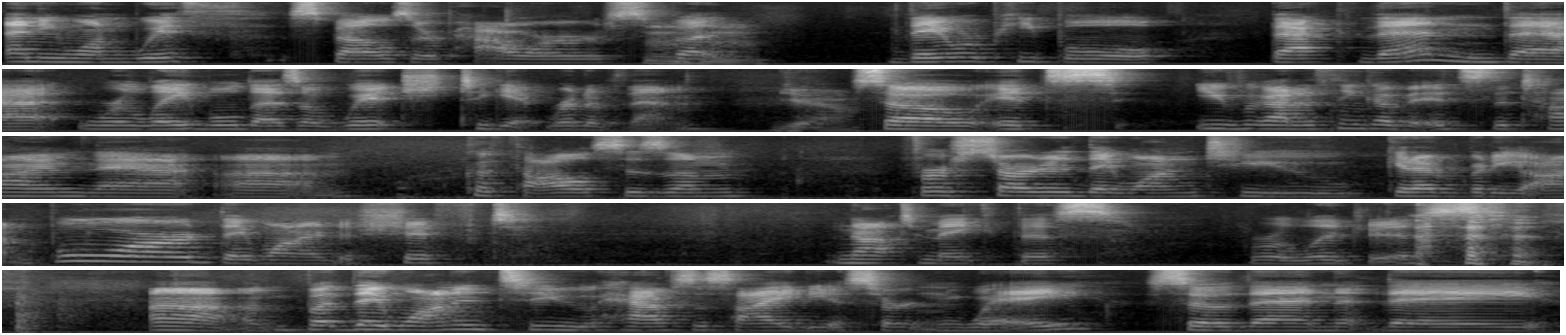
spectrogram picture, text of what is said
anyone with spells or powers, but Mhm. they were people back then that were labeled as a witch to get rid of them. Yeah. So it's you've got to think of it, it's the time that um, Catholicism first started. They wanted to get everybody on board. They wanted to shift, not to make this religious, um, but they wanted to have society a certain way. So then they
